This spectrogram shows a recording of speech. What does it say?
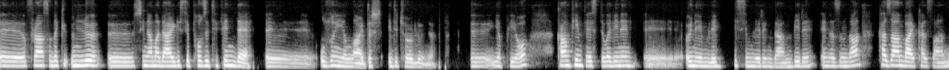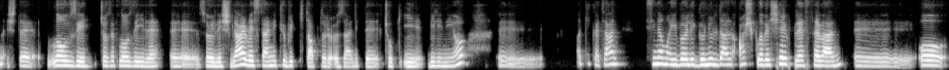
e, Fransa'daki ünlü e, sinema dergisi Pozitif'in de e, uzun yıllardır editörlüğünü e, yapıyor. Cannes Film Festivali'nin e, önemli isimlerinden biri en azından Kazan Bay Kazan, işte Losey, Joseph Losey ile e, söyleşiler ve Stanley Kubrick kitapları özellikle çok iyi biliniyor. E, hakikaten sinemayı böyle gönülden aşkla ve şevkle seven e, o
